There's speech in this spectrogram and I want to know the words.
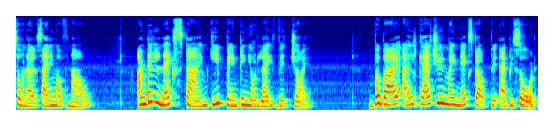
Sonal, signing off now. Until next time, keep painting your life with joy. Bye bye. I'll catch you in my next op- episode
